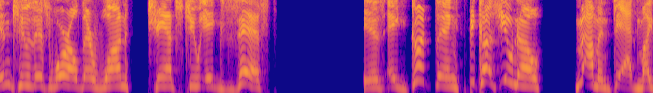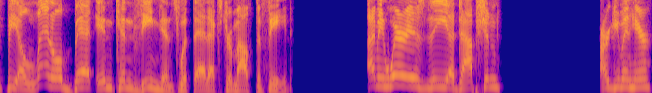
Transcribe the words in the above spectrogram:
into this world, their one chance to exist, is a good thing because you know mom and dad might be a little bit inconvenienced with that extra mouth to feed. I mean, where is the adoption argument here?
